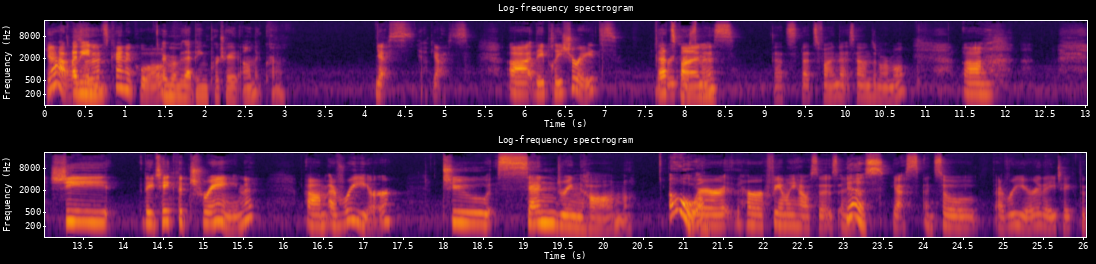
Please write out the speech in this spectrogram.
yeah, I so mean, that's kind of cool. I remember that being portrayed on the crown. Yes. Yes. Uh, they play charades. That's fun. Christmas. That's that's fun. That sounds normal. Um, she they take the train um, every year to Sandringham, Oh, where her family house is. And, yes. Yes, and so every year they take the,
